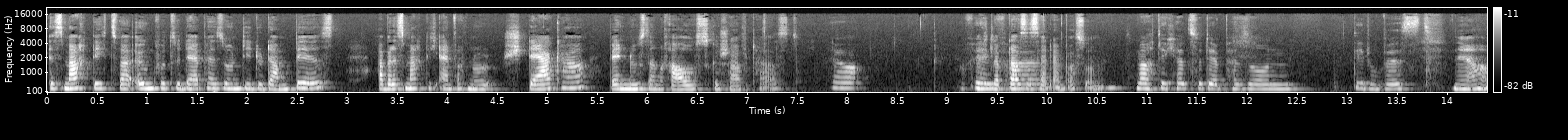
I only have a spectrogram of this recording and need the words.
es macht dich zwar irgendwo zu der Person, die du dann bist, aber das macht dich einfach nur stärker, wenn du es dann rausgeschafft hast. Ja ich glaube, das ist halt einfach so. Das macht dich halt zu der Person, die du bist. Ja.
